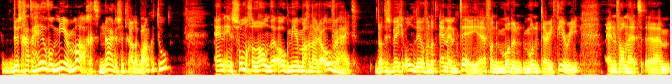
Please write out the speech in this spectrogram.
dus er gaat er heel veel meer macht naar de centrale banken toe. En in sommige landen ook meer macht naar de overheid. Dat is een beetje onderdeel van dat MMT, hè, van de Modern Monetary Theory. En van het, um,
